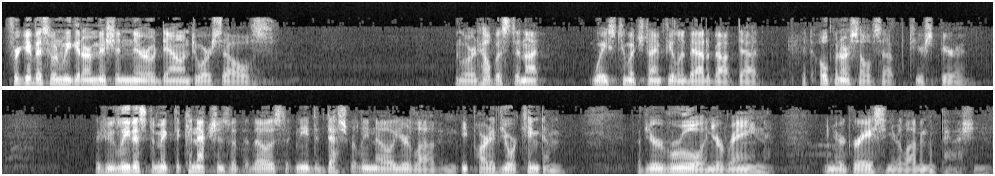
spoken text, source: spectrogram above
Forgive us when we get our mission narrowed down to ourselves. And Lord, help us to not waste too much time feeling bad about that, but to open ourselves up to your Spirit. As you lead us to make the connections with those that need to desperately know your love and be part of your kingdom, of your rule and your reign, and your grace and your love and compassion.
